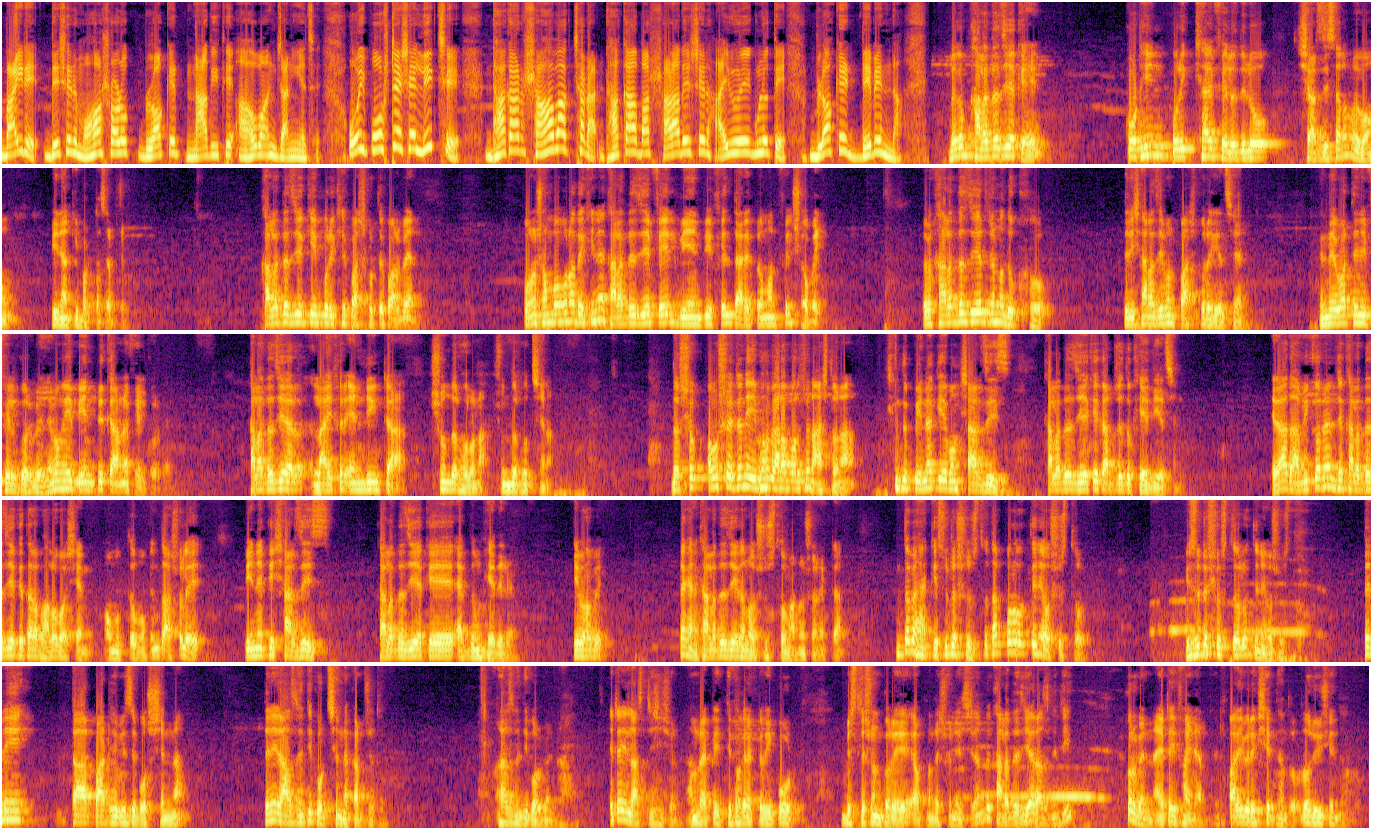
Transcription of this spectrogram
বাইরে দেশের মহাসড়ক ব্লকেট না দিতে আহ্বান জানিয়েছে। ওই পোস্টে সে লিখছে, ঢাকার শাহবাগ ছাড়া ঢাকা বা সারা দেশের হাইওয়েগুলোতে ব্লকেট দেবেন না। বেগম খালেদা জিয়াকে কঠিন পরীক্ষায় ফেলে দিল শারজিস আলম এবং পিনাকি ভট্টাচার্য। খালেদা জিয়া কি পরীক্ষায় পাশ করতে পারবেন? কোনো সম্ভাবনা দেখি না। Khaleda Zia fail BNP fail Tarique Rahman fail সবাই। তবে খালেদা জিয়ার জন্য দুঃখ। তিনি সারা জীবন পাশ করে গেছেন। কিন্তু এবার তিনি ফেল করবেন এবং এই বিএনপির কারণে ফেল করবেন। খালেদা জিয়ার লাইফের এন্ডিংটা সুন্দর হলো না, সুন্দর হচ্ছে না। দর্শক অবশ্যই এটা নিয়ে এইভাবে আলাপ আলোচনা আসতো না, কিন্তু পিনাকি এবং সার্জিস খালেদা জিয়াকে কার্যত খেয়ে দিয়েছেন। এরা দাবি করেন যে খালেদা জিয়াকে তারা ভালোবাসেন অমুক তমুক। কিন্তু আসলে পিনাকি সার্জিস খালেদা জিয়াকে একদম খেয়ে দিলেন। কীভাবে? দেখেন, খালেদা জিয়া এখন অসুস্থ মানুষ অনেকটা। তবে হ্যাঁ কিছুটা সুস্থ, তারপরেও তিনি অসুস্থ। কিছুটা সুস্থ হলেও তিনি অসুস্থ। তিনি তার পার্টি অফিসে বসছেন না। তিনি রাজনীতি করছেন না কার্যত। রাজনীতি করবেন না। এটাই লাস্ট ডিসিশন আমরা একটা ইত্তেফাকের একটা রিপোর্ট বিশ্লেষণ করে আপনাদের শুনিয়েছিলাম যে খালেদা জিয়া রাজনীতি করবেন না। এটাই ফাইনাল এটা পারিবারিক সিদ্ধান্ত, দলীয় সিদ্ধান্ত।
